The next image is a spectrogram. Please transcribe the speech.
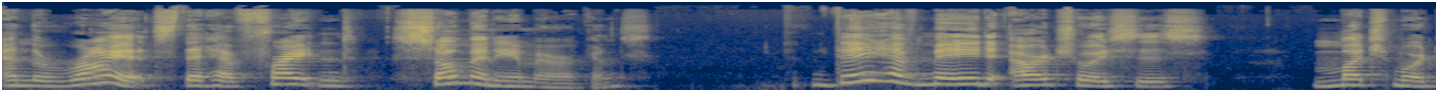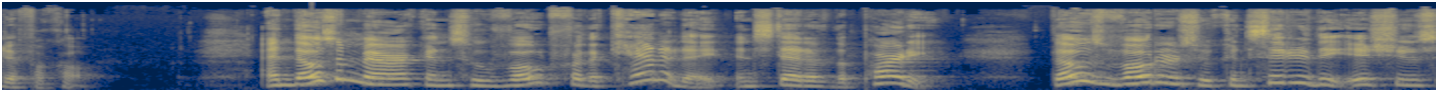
and the riots that have frightened so many Americans, they have made our choices much more difficult. And those Americans who vote for the candidate instead of the party those voters who consider the issues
